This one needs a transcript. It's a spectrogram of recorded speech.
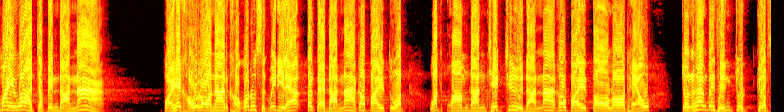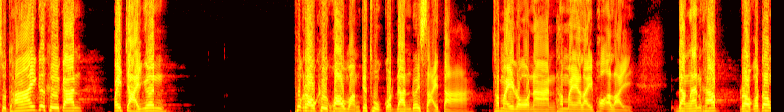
ไม่ว่าจะเป็นด่านหน้า ปล่อยให้เขารอนานเขาก็รู้สึกไม่ดีแล้ว ตั้งแต่ด่านหน้าเข้าไปตรวจวัดความดันเช็คชื่อ ด่านหน้าเข้าไปต่อรอแถว จนกระทั่งไปถึงจุดเกือบสุดท้ายก็คือการไปจ่ายเงิน พวกเราคือความหวังจะถูกกดดันด้วยสายตาทำไมรอนานทำไมอะไรเพราะอะไร ดังนั้นครับ เราก็ต้อง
